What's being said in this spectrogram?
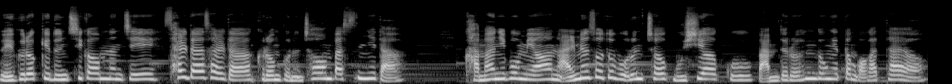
왜 그렇게 눈치가 없는지 살다 살다 그런 분은 처음 봤습니다. 가만히 보면 알면서도 모른 척 무시하고 맘대로 행동했던 것 같아요.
